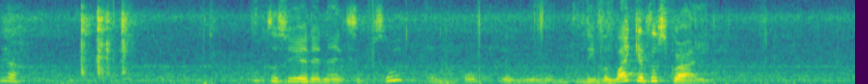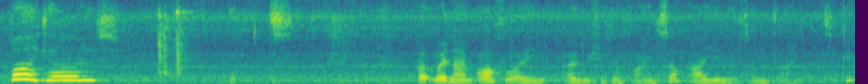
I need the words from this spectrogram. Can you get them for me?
Yeah. Hope to see you in the next episode, and I hope you will leave a like and subscribe. Bye, guys. But, but when I'm offline, I wish you can find some iron and some diamonds. Okay.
